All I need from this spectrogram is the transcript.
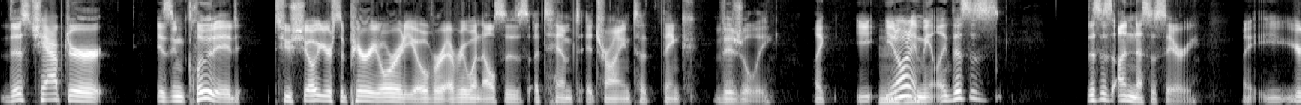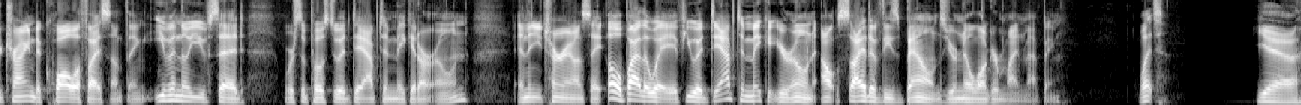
this chapter is included to show your superiority over everyone else's attempt at trying to think visually. Like you, you know what I mm-hmm. mean? Like this is this is unnecessary. Like, you're trying to qualify something, even though you've said we're supposed to adapt and make it our own. And then you turn around and say, oh, by the way, if you adapt and make it your own outside of these bounds, you're no longer mind mapping. What? Yeah.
